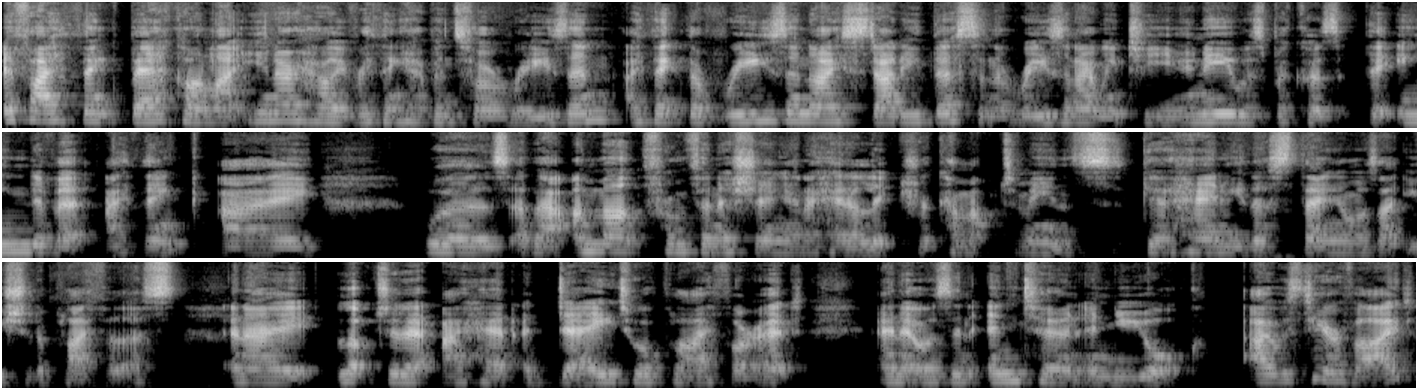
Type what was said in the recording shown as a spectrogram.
If I think back on like, you know how everything happens for a reason. I think the reason I studied this and the reason I went to uni was because at the end of it, I think I was about a month from finishing and I had a lecturer come up to me and hand me this thing and was like, you should apply for this. And I looked at it, I had a day to apply for it, and it was an intern in New York. I was terrified.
